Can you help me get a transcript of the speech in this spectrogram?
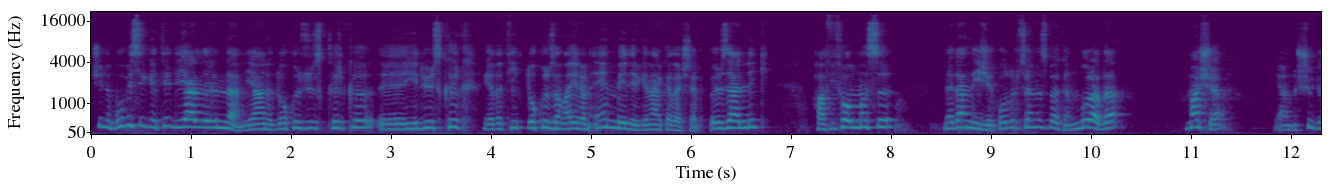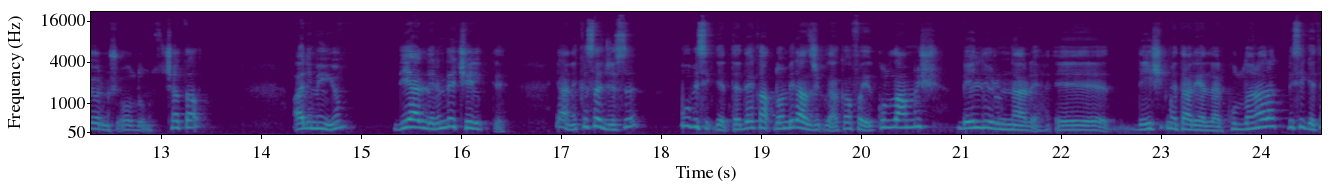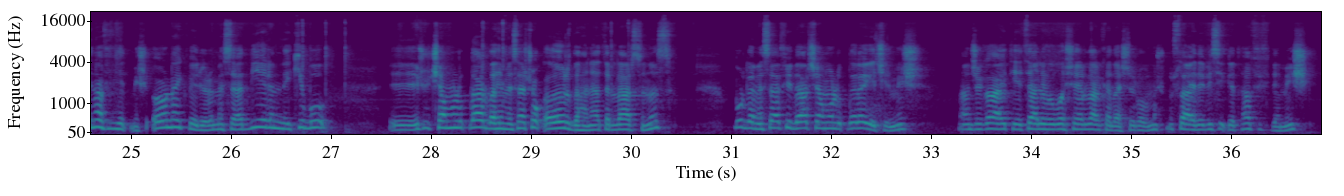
Şimdi bu bisikleti diğerlerinden yani 940'ı e, 740 ya da Tilt 9'dan ayıran en belirgin arkadaşlar özellik hafif olması. Neden diyecek olursanız bakın burada maşa yani şu görmüş olduğumuz çatal alüminyum diğerlerinde çelikti. Yani kısacası bu bisiklette Decathlon birazcık daha kafayı kullanmış. Belli ürünlerle e, değişik materyaller kullanarak bisikletini hafifletmiş. Örnek veriyorum mesela diğerindeki bu ee, şu çamurluklar dahi mesela çok ağırdı hani hatırlarsınız. Burada mesela fiber çamurluklara geçilmiş. Bence gayet yeterli ve başarılı arkadaşlar olmuş. Bu sayede bisiklet hafiflemiş.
